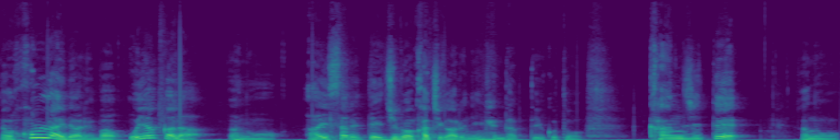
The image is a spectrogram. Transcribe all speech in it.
だから本来であれば親からあの愛されて自分は価値がある人間だっていうことを感じてあの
